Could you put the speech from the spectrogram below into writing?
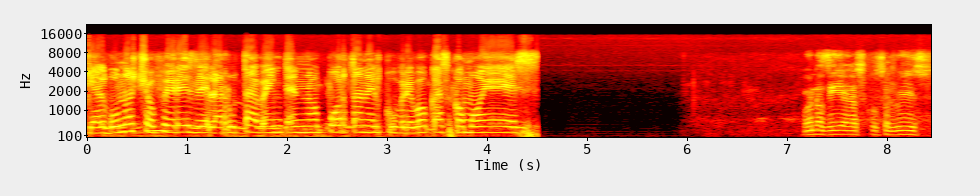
que algunos choferes de la ruta 20 no portan el cubrebocas como es. Buenos días, José Luis.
